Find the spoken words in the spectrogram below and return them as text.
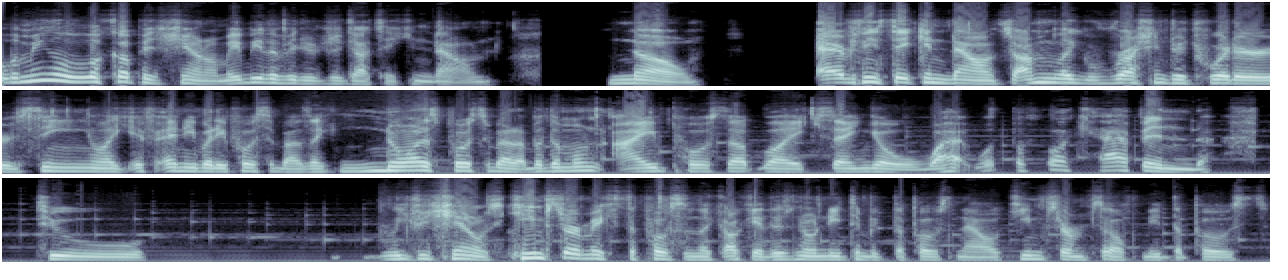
Let me go look up his channel. Maybe the video just got taken down. No, everything's taken down. So I'm like rushing to Twitter, seeing like if anybody posted about. it. Like, no one has posted about it. But the moment I post up, like saying, "Yo, what what the fuck happened to Leafy channels?" Keemstar makes the post. I'm like, okay, there's no need to make the post now. Keemstar himself made the post.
